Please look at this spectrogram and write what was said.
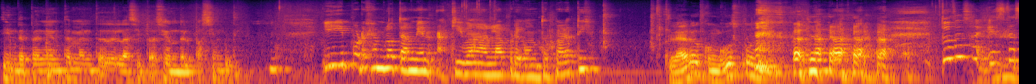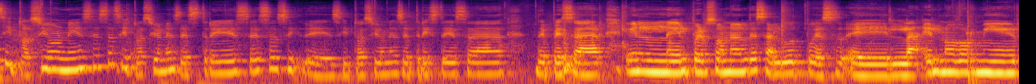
independientemente de la situación del paciente. Y por ejemplo, también aquí va la pregunta para ti. Claro, con gusto. Estas situaciones, estas situaciones de estrés, esas eh, situaciones de tristeza, de pesar, en el personal de salud, pues eh, la- el no dormir,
